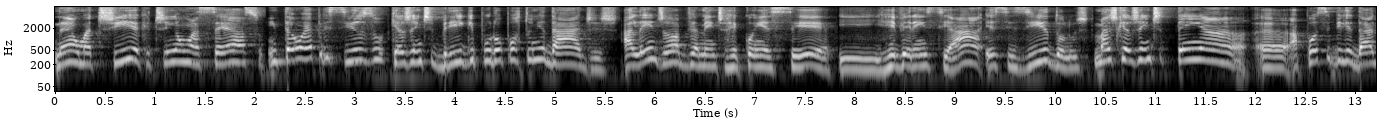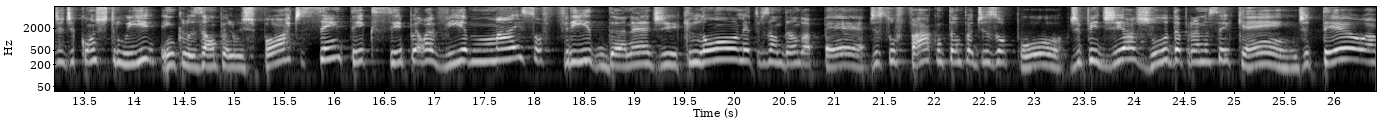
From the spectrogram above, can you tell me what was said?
né? Uma tia que tinha um acesso. Então é preciso que a gente brigue por oportunidades. Além de, obviamente, reconhecer e reverenciar esses ídolos, mas que a gente tenha eh, a possibilidade de construir inclusão pelo esporte sem ter que ser pela via mais sofrida, né? De quilômetros andando a pé, de surfar com tampa de isopor, de pedir ajuda para não sei quem, de ter a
